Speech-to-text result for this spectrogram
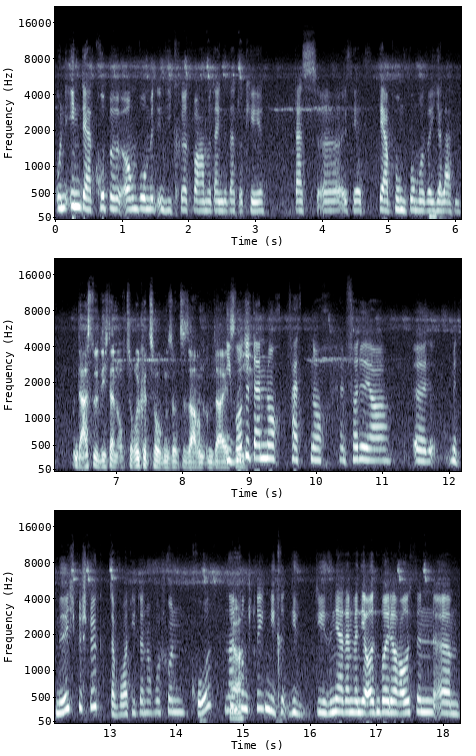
und in der Gruppe irgendwo mit integriert war, haben wir dann gesagt, okay, das äh, ist jetzt der Punkt, wo wir sie hier lassen. Und da hast du dich dann auch zurückgezogen sozusagen, um da Die jetzt wurde nicht... dann noch fast noch ein Vierteljahr äh, mit Milch bestückt. Da war die dann aber schon groß, in Ja. Anführungsstrichen. Die, krie- die, die sind ja dann, wenn die Außenbeute raus sind, ähm,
